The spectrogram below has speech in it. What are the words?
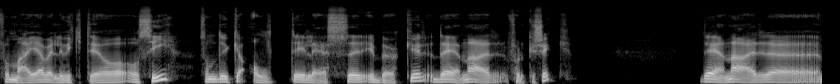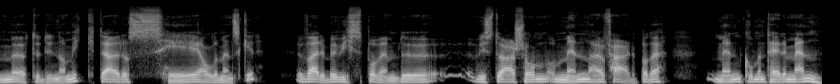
for meg er veldig viktig å, å si, som du ikke alltid leser i bøker. Det ene er folkeskikk. Det ene er eh, møtedynamikk, det er å se alle mennesker. Være bevisst på hvem du Hvis du er sånn, og menn er jo fæle på det, menn kommenterer menn.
